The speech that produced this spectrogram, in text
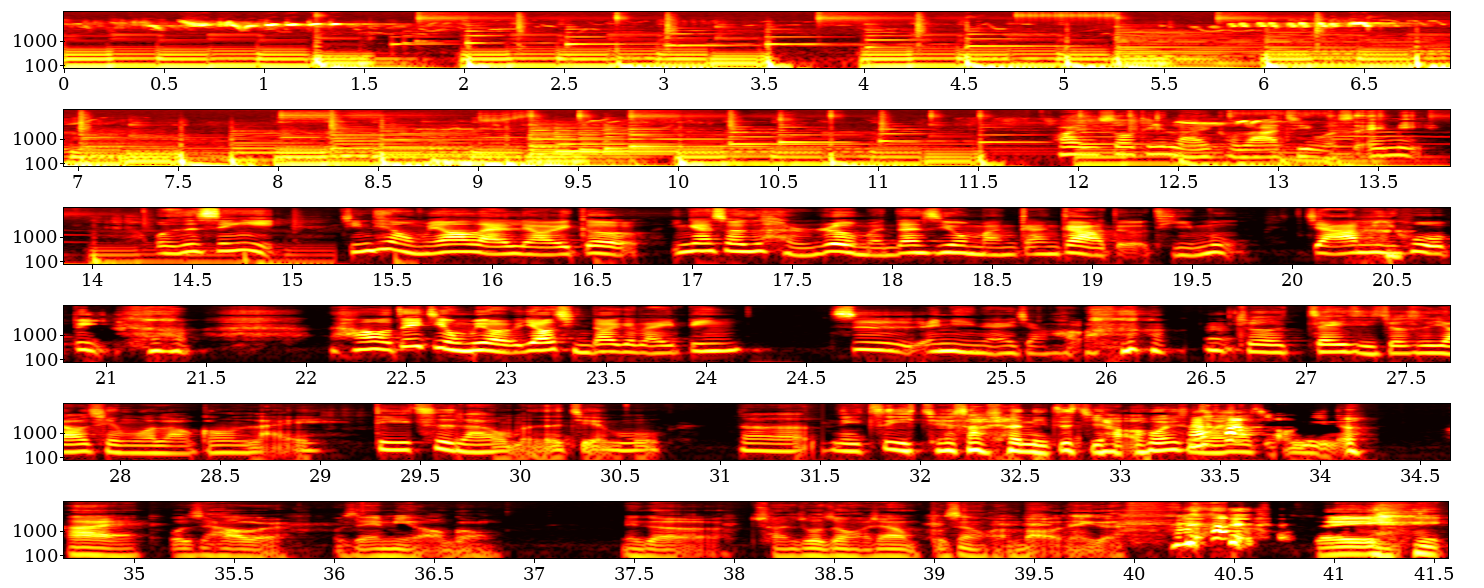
欢迎收听《来一口垃圾》，我是 Amy，我是心怡。今天我们要来聊一个应该算是很热门，但是又蛮尴尬的题目——加密货币。然后这一集我们有邀请到一个来宾，是 Amy 你来讲好了。就这一集就是邀请我老公来，第一次来我们的节目。那你自己介绍一下你自己好了，为什么要 找你呢？嗨，我是 Howard，我是 Amy 老公。那个传说中好像不是很环保的那个，所以。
